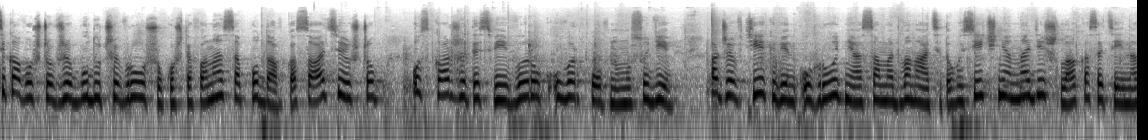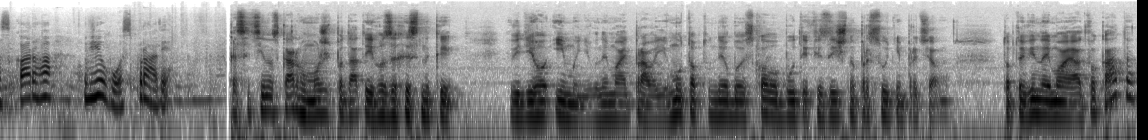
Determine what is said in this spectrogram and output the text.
Цікаво, що вже будучи в розшуку, Штефанеса подав касацію, щоб оскаржити свій вирок у Верховному суді. Адже втік він у грудні, а саме 12 січня надійшла касаційна скарга в його справі. Касаційну скаргу можуть подати його захисники від його імені. Вони мають право йому, тобто не обов'язково бути фізично присутнім при цьому. Тобто він наймає адвоката,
